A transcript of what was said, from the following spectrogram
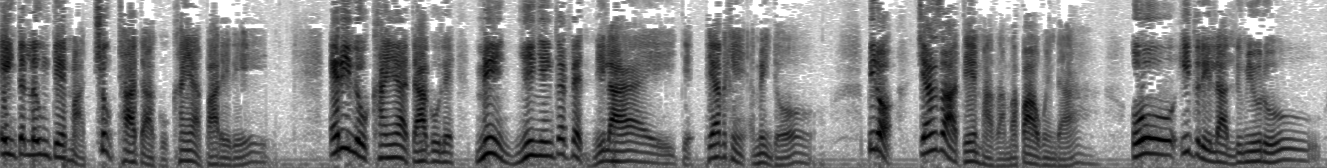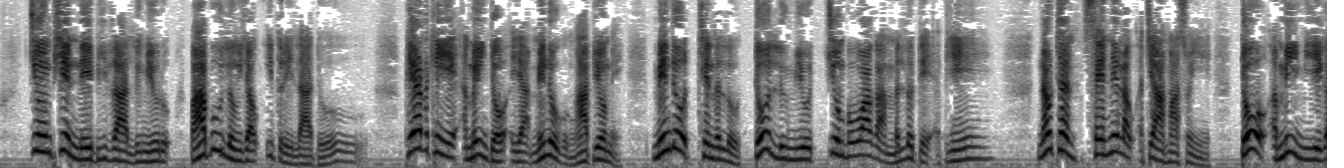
အိမ်တစ်လုံးထဲမှာချုပ်ထားတာကိုခံရပါတယ်တဲ့အဲ့ဒီလိုခံရတာကိုလေမင်းငြိမ်ငြိမ်သက်သက်နေလိုက်တဲ့ဘုရားသခင်အမိန့်တော်ပြီးတော့ကျမ်းစာထဲမှာသာမပါဝင်တာအိုးဣသရေလလူမျိုးတို့ ကျွန်ဖြစ်နေပြီးသားလူမျိုးတို့ဘာဘူးလုံရောက်ဣသရေလတို့ဘုရားသခင်ရဲ့အမိန့်တော်အရာမင်းတို့ကိုငါပြောမယ်မင်းတို့ထင်တယ်လို့တို့လူမျိုးကျွန်ဘဝကမလွတ်တဲ့အပြင်နောက်ထပ်10နှစ်လောက်အကြာမှဆိုရင်တို့အမိမြေက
